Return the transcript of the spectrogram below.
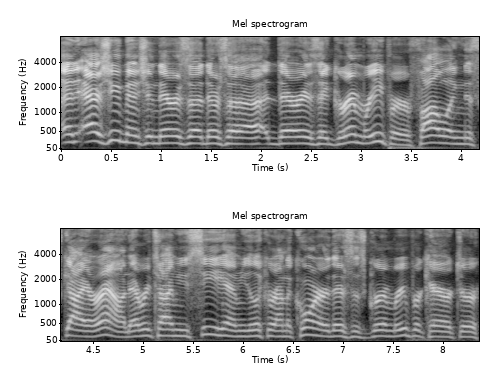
and as you mentioned, there's a there's a there is a Grim Reaper following this guy around. Every time you see him, you look around the corner. There's this Grim Reaper character.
